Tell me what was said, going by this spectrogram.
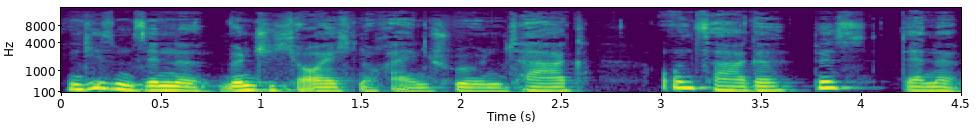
In diesem Sinne wünsche ich euch noch einen schönen Tag und sage bis denne.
